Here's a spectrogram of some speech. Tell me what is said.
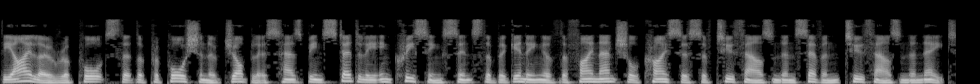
The ILO reports that the proportion of jobless has been steadily increasing since the beginning of the financial crisis of 2007–2008.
